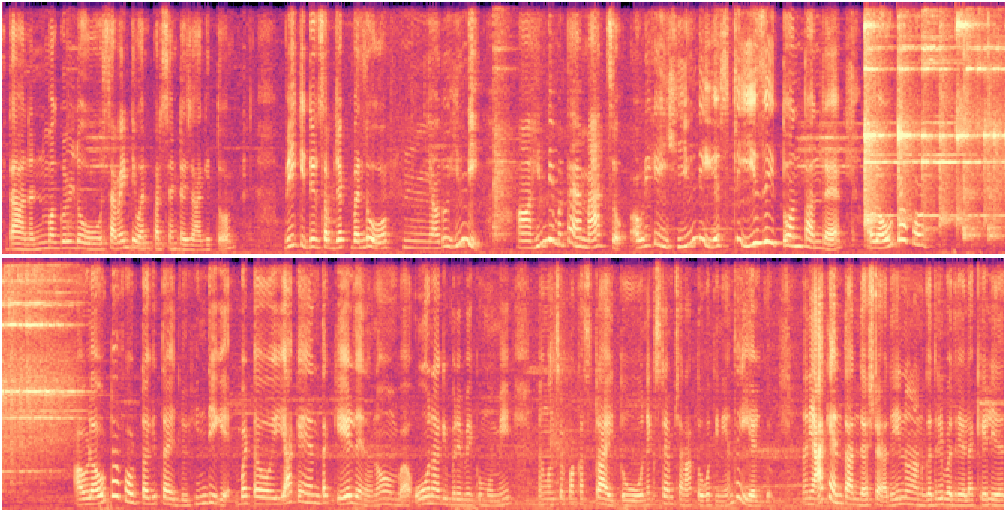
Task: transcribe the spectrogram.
ಆಯಿತಾ? ನನ್ನ ಮಗಳದು ಸೆವೆಂಟಿ ಒನ್ ಪರ್ಸೆಂಟೇಜ್ ಆಗಿತ್ತು. ವೀಕ್ ಇದ್ದಿದ್ದ ಸಬ್ಜೆಕ್ಟ್ ಬಂದು ಯಾವುದು? ಹಿಂದಿ. ಹಿಂದಿ ಮತ್ತು ಮ್ಯಾಥ್ಸು ಅವರಿಗೆ ಹಿಂದಿ ಎಷ್ಟು ಈಸಿ ಇತ್ತು ಅಂತ ಅಂದರೆ ಅವಳು ಔಟ್ ಆಫ್ ಔಟ್ ಅವಳು ಔಟ್ ಆಫ್ ಔಟ್ ತೆಗಿತಾ ಇದ್ಲು ಹಿಂದಿಗೆ. ಬಟ್ ಯಾಕೆ ಅಂತ ಕೇಳಿದೆ ನಾನು. ಓನಾಗಿ ಬರೀಬೇಕು ಮಮ್ಮಿ. ನಂಗೊಂದು ಸ್ವಲ್ಪ ಕಷ್ಟ ಆಯಿತು. ನೆಕ್ಸ್ಟ್ ಟೈಮ್ ಚೆನ್ನಾಗಿ ತೊಗೋತೀನಿ ಅಂತ ಹೇಳ್ದು. ನಾನು ಯಾಕೆ ಅಂತ ಅಂದೆ ಅಷ್ಟೇ. ಅದೇನು ನಾನು ಗದ್ರಿ ಬದ್ರಿ ಎಲ್ಲ ಕೇಳಿದೆ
